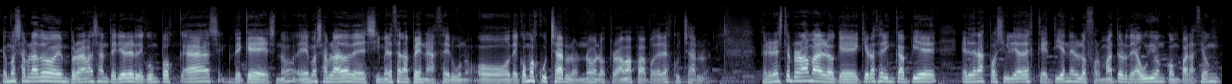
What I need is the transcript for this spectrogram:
Hemos hablado en programas anteriores de que un podcast de qué es, ¿no? Hemos hablado de si merece la pena hacer uno o de cómo escucharlos, ¿no? Los programas para poder escucharlos. Pero en este programa lo que quiero hacer hincapié es de las posibilidades que tienen los formatos de audio en comparación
